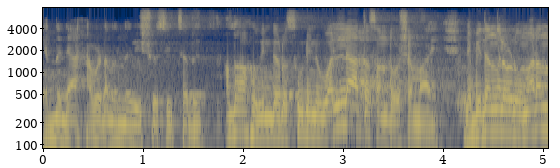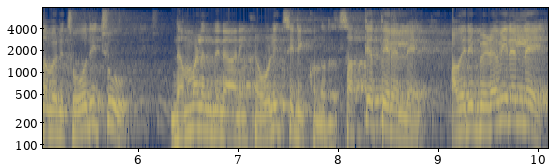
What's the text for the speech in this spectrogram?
എന്ന് ഞാൻ അവിടെ നിന്ന് വിശ്വസിച്ചത്. അള്ളാഹുവിന്റെ റസൂലിന് വല്ലാത്ത സന്തോഷമായി. നബിതങ്ങളോട് ഉമർന്നവർ ചോദിച്ചു നമ്മൾ എന്തിനാണ് ഇങ്ങനെ ഒളിച്ചിരിക്കുന്നത്? സത്യത്തിലല്ലേ? അവർ പിഴവിലല്ലേ?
